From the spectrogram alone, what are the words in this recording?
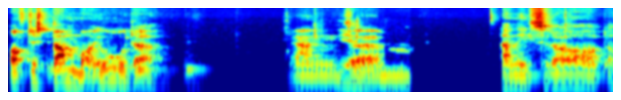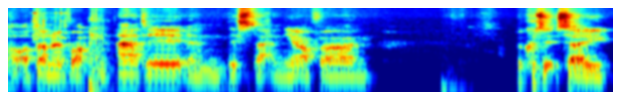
I've just done my order. And Yeah. um, and he said, oh, I don't know if I can add it and this, that, and the other. And because it's a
